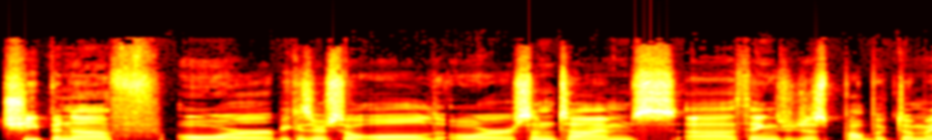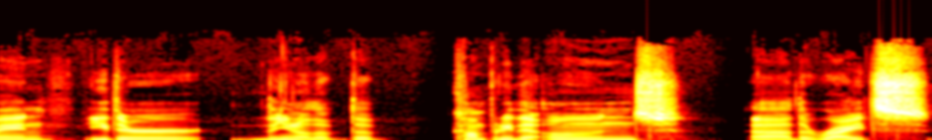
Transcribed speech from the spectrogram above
cheap enough, or because they're so old, or sometimes uh, things are just public domain. Either you know the the company that owns uh, the rights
